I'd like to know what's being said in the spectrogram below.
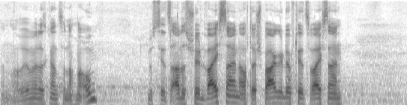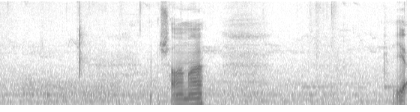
Dann rühren wir das Ganze nochmal um. Müsste jetzt alles schön weich sein. Auch der Spargel dürfte jetzt weich sein. Schauen wir mal. Ja,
